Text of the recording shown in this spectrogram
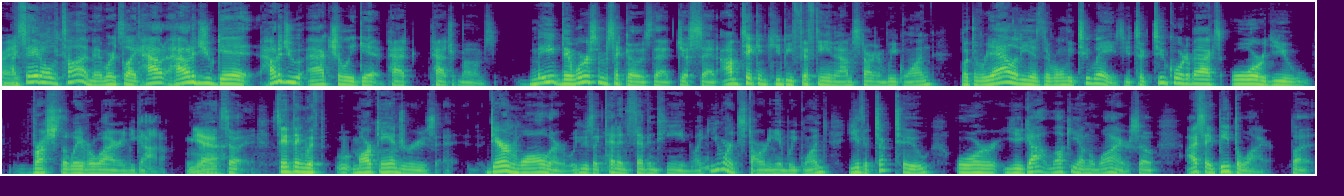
right? I say it all the time, man. Where it's like, how how did you get? How did you actually get Pat, Patrick Mahomes? Maybe there were some sickos that just said, "I'm taking QB 15 and I'm starting week one." But the reality is, there were only two ways: you took two quarterbacks, or you rushed the waiver wire and you got them. yeah. Right? So same thing with Mark Andrews, Darren Waller. He was like 10 and 17. Like you weren't starting in week one. You either took two or you got lucky on the wire. So I say beat the wire. But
